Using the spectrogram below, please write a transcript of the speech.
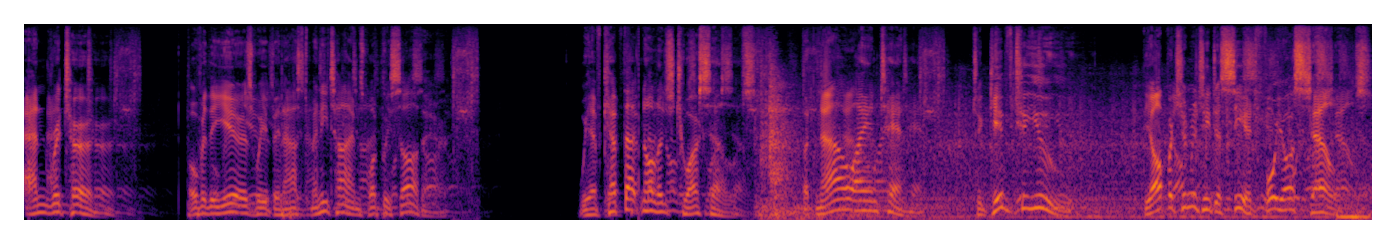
and returned. Over the years, we've been asked many times what we saw there. We have kept that knowledge to ourselves, but now I intend to give to you the opportunity to see it for yourselves.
